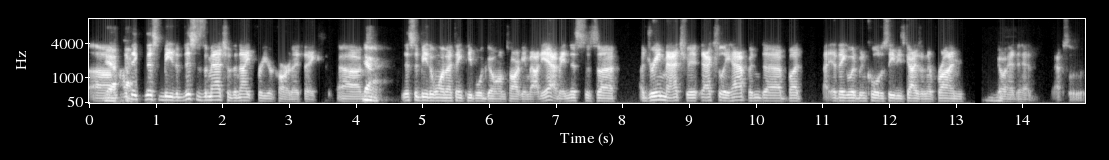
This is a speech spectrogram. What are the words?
Um, Yeah. I think this be the this is the match of the night for your card. I think. Um, yeah, This would be the one I think people would go home talking about. Yeah, I mean, this is a, a dream match. It actually happened, uh, but I think it would have been cool to see these guys in their prime go head to head. Absolutely.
